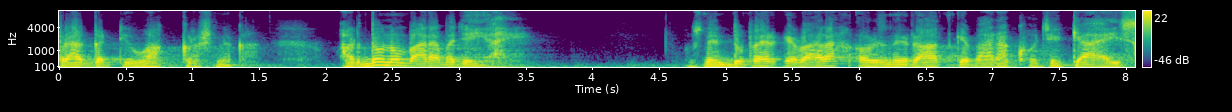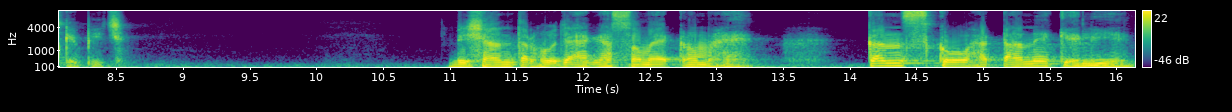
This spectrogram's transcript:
प्रागट्य हुआ कृष्ण का। और दोनों बारह बजे ही आए। उसने दोपहर के बारह और उसने रात के बारह खोजे, क्या है इसके पीछे? विषांतर हो जाएगा, समय कम है। कंस को हटाने के लिए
